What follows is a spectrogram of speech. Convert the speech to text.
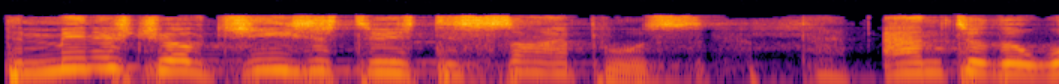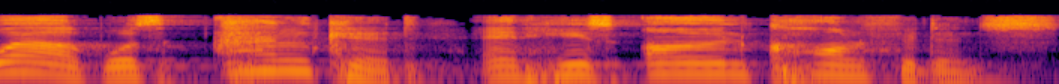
The ministry of Jesus to his disciples and to the world was anchored in his own confidence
